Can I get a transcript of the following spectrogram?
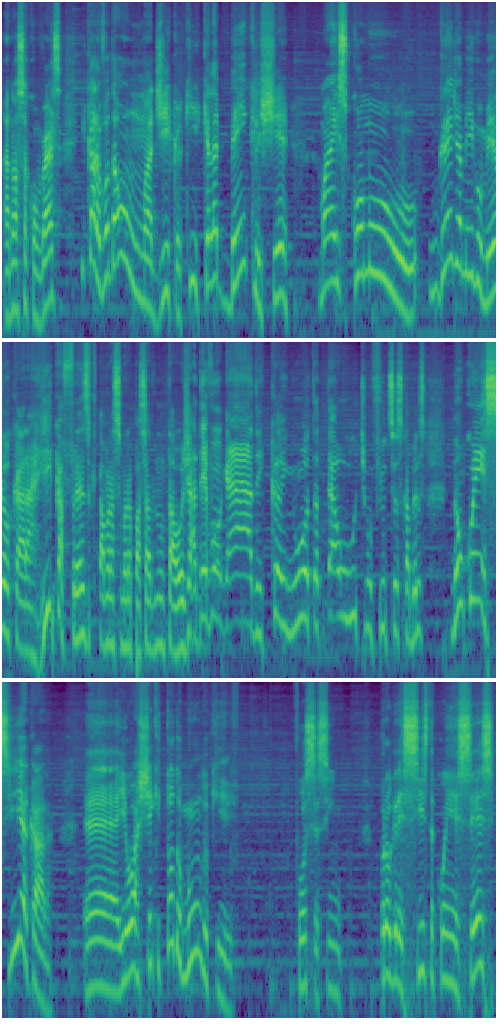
a nossa conversa. E, cara, eu vou dar uma dica aqui, que ela é bem clichê, mas como um grande amigo meu, cara, a Rica Franzo, que tava na semana passada, não tá hoje, advogado e canhoto até o último fio de seus cabelos, não conhecia, cara. É, e eu achei que todo mundo que fosse, assim, progressista, conhecesse,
